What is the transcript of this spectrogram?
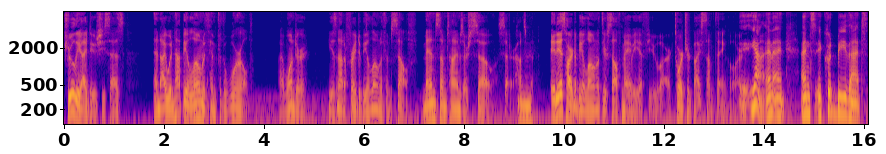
Truly I do, she says, and I would not be alone with him for the world. I wonder he is not afraid to be alone with himself. Men sometimes are so, said her husband. It is hard to be alone with yourself, maybe, if you are tortured by something or. Uh, yeah and and and it could be that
